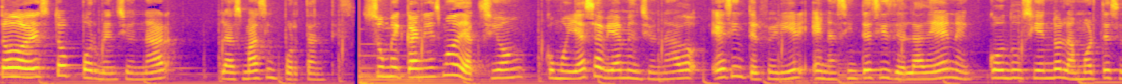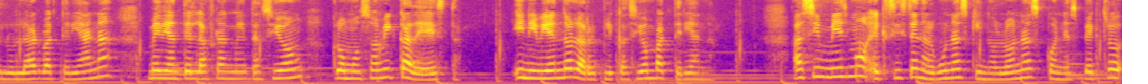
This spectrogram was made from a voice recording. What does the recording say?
Todo esto por mencionar las más importantes. Su mecanismo de acción, como ya se había mencionado, es interferir en la síntesis del ADN, conduciendo la muerte celular bacteriana mediante la fragmentación cromosómica de esta. inhibiendo la replicación bacteriana. Asimismo, existen algunas quinolonas con espectro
